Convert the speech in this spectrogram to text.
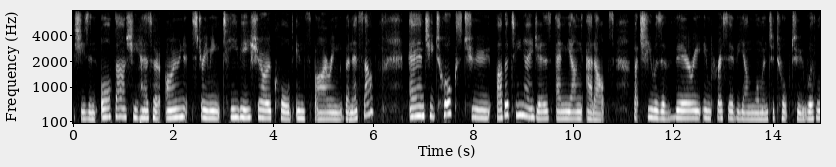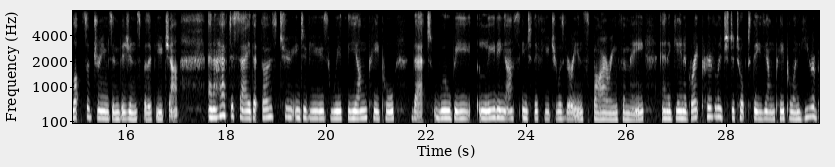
She's an author. She has her own streaming TV show called Inspiring Vanessa and she talks to other teenagers and young adults. But she was a very impressive young woman to talk to with lots of dreams and visions for the future. And I have to say that those two interviews with the young people that will be leading us into the future was very inspiring for me. And again, a great privilege to talk to these young people and hear about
